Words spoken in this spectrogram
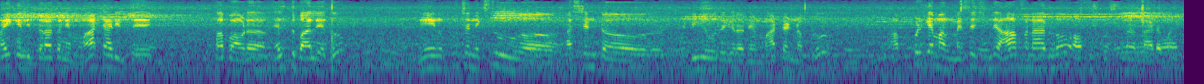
పైకి వెళ్ళిన తర్వాత నేను మాట్లాడితే పాప ఆవిడ హెల్త్ బాగాలేదు నేను కూర్చొని నెక్స్ట్ అసిస్టెంట్ డిఓ దగ్గర నేను మాట్లాడినప్పుడు అప్పటికే మాకు మెసేజ్ ఉంది హాఫ్ అన్ అవర్లో ఆఫీస్కి వస్తున్నారు మేడం అని.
